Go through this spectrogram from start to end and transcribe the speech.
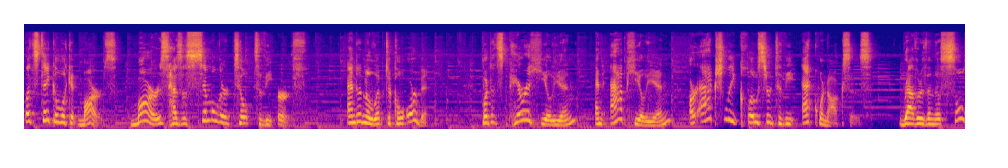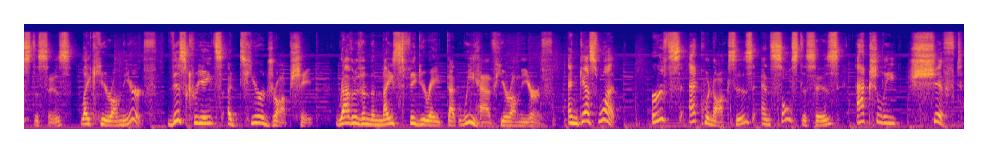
let's take a look at Mars. Mars has a similar tilt to the Earth, and an elliptical orbit. But its perihelion and aphelion are actually closer to the equinoxes, rather than the solstices like here on the Earth. This creates a teardrop shape, rather than the nice figure eight that we have here on the Earth. And guess what? Earth's equinoxes and solstices actually shift.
